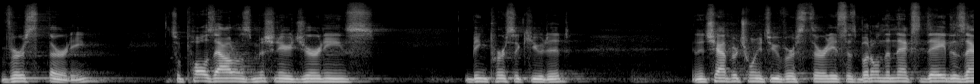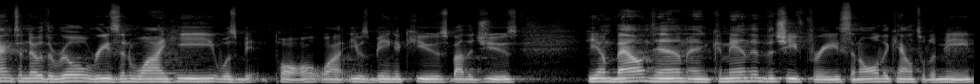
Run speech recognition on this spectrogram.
verse 30. So Paul's out on his missionary journeys, being persecuted. And in chapter 22, verse 30, it says, But on the next day, desiring to know the real reason why he was, be- Paul, why he was being accused by the Jews, he unbound him and commanded the chief priests and all the council to meet.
